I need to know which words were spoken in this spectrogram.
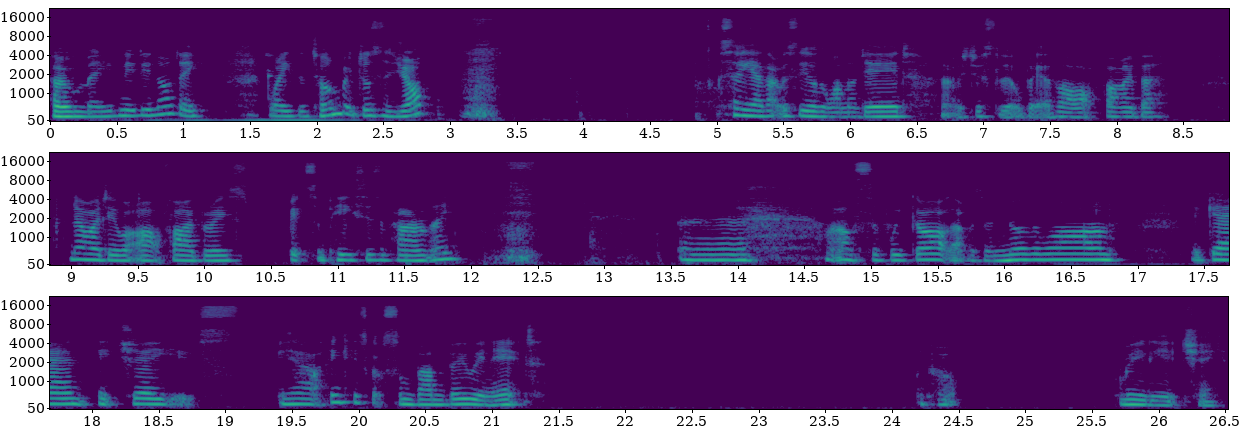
homemade niddy noddy. Weighs a ton, but it does the job. So yeah, that was the other one I did. That was just a little bit of art fibre. No idea what art fibre is. Bits and pieces, apparently. Uh, what else have we got? That was another one again itchy it's yeah I think it's got some bamboo in it but really itchy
